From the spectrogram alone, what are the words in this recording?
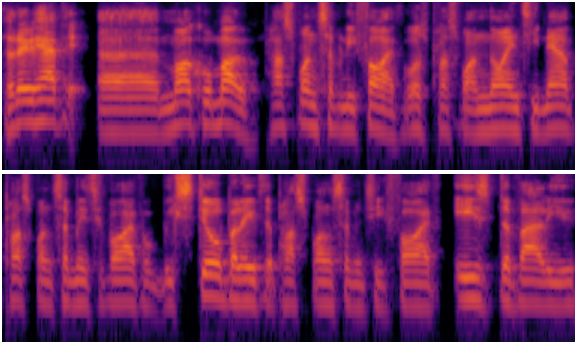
So there you have it. Uh, Michael Mmoh, plus 175, was plus 190, now plus 175. But we still believe the plus 175 is the value.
